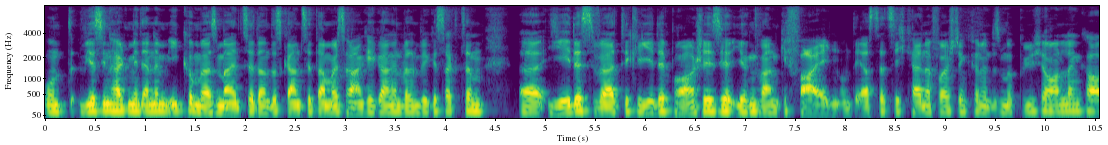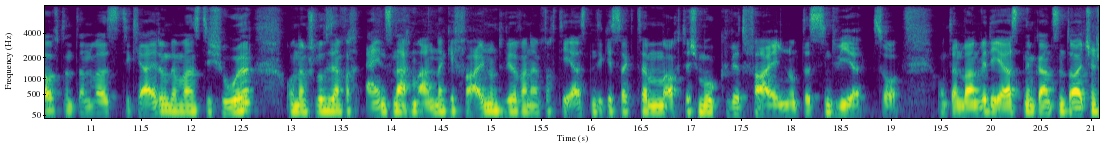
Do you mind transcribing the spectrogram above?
Und wir sind halt mit einem E-Commerce-Mindset an das Ganze damals rangegangen, weil wir gesagt haben, äh, jedes Vertical, jede Branche ist ja irgendwann gefallen. Und erst hat sich keiner vorstellen können, dass man Bücher online kauft und dann war es die Kleidung, dann waren es die Schuhe und am Schluss ist einfach eins nach dem anderen gefallen und wir waren einfach die Ersten, die gesagt haben, auch der Schmuck wird fallen und das sind wir. So. Und dann waren wir die Ersten im ganzen deutschen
